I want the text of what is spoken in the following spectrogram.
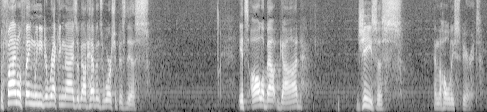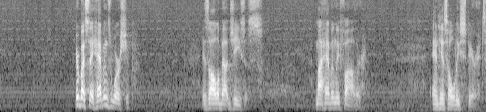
The final thing we need to recognize about heaven's worship is this it's all about God, Jesus, and the Holy Spirit. Everybody say, Heaven's worship is all about Jesus, my Heavenly Father, and His Holy Spirit.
